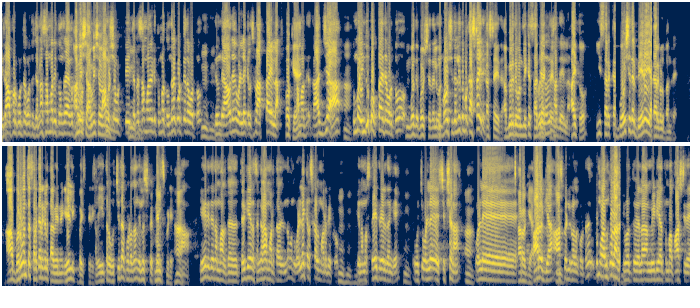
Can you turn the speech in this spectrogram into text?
ಇದು ಆಫರ್ ಕೊಡ್ತಾ ಕೊಡ್ತಾ ಜನಸಾಮಾನ್ಯ ತೊಂದರೆ ಆಗುತ್ತೆ ಆಮಿಷ ಹುಟ್ಟಿ. ಜನಸಾಮಾನ್ಯರಿಗೆ ತುಂಬಾ ತೊಂದರೆ ಕೊಡ್ತಿದೆ ಹೊರತು. ಇದೊಂದು ಯಾವುದೇ ಒಳ್ಳೆ ಕೆಲಸಗಳು ಆಗ್ತಾ ಇಲ್ಲ. ರಾಜ್ಯ ತುಂಬಾ ಹಿಂದಕ್ಕೆ ಹೋಗ್ತಾ ಇದೆ ಹೊರತು ಭವಿಷ್ಯದಲ್ಲಿ ಭವಿಷ್ಯದಲ್ಲಿ ತುಂಬಾ ಕಷ್ಟ ಇದೆ. ಕಷ್ಟ ಇದೆ. ಅಭಿವೃದ್ಧಿ ಹೊಂದಲಿಕ್ಕೆ ಸಾಧ್ಯ ಇಲ್ಲ. ಆಯ್ತು. ಈ ಸರ್ಕಾರ ಭವಿಷ್ಯದಲ್ಲಿ ಬೇರೆ ಯಾರು ಬಂದ್ರೆ? ಆ ಬರುವಂತ ಸರ್ಕಾರಗಳು ತಾವೇನು ಹೇಳಿಕ್ ಬಯಸ್ತೀರಿ ಈ ತರ ಉಚಿತ ಕೊಡೋದನ್ನ ನಿಲ್ಲಿಸಬೇಕು ನಿಲ್ಲಿಸ್ಬಿಡಿ ಹಾ ಹಾ. ಏನಿದೆ ನಮ್ಮ ದ- ತೆರಿಗೆಯನ್ನು ಸಂಗ್ರಹ ಮಾಡ್ತಾ ಇದ್ರಿಂದ ಒಂದು ಒಳ್ಳೆ ಕೆಲಸಗಳು ಮಾಡಬೇಕು ಹ್ಮ್, ಹ್ಮ್, ಈಗ ನಮ್ಮ ಸ್ನೇಹಿತರು ಹೇಳಿದಂಗೆ. ಉಚ್ಚ- ಒಳ್ಳೆ ಶಿಕ್ಷಣ ಹಾ. ಒಳ್ಳೆ ಆರೋಗ್ಯ ಆರೋಗ್ಯ ಹಾಸ್ಪಿಟಲ್ಗಳನ್ನ ಕೊಟ್ಟರೆ ತುಂಬಾ ಅನುಕೂಲ ಆಗುತ್ತೆ ಇವತ್ತು ಎಲ್ಲ ಮೀಡಿಯಾ ತುಂಬಾ ಫಾಸ್ಟ್ ಇದೆ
